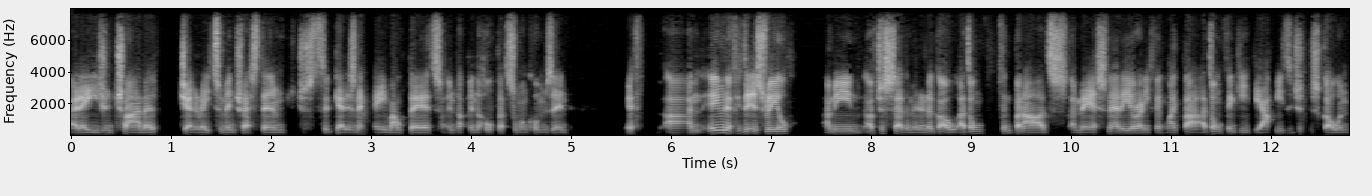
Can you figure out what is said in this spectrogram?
an agent trying to generate some interest in him just to get his name out there in, in the hope that someone comes in. If and even if it is real, I mean, I've just said a minute ago, I don't think Bernard's a mercenary or anything like that. I don't think he'd be happy to just go and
